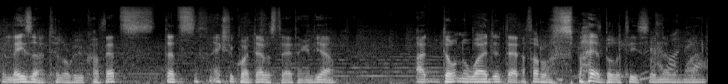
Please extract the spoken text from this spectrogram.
the laser artillery because that's that's actually quite devastating. And yeah, I don't know why I did that. I thought it was spy ability, so never mind.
